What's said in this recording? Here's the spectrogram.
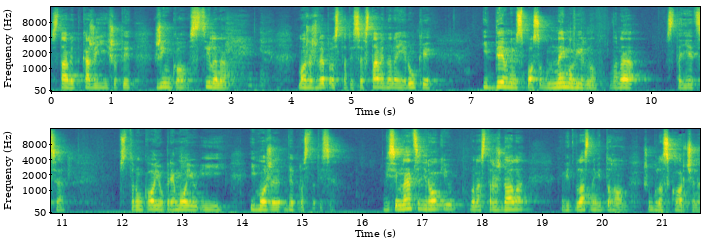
ставить, каже їй, що ти, жінко, зцілена, можеш випростатися, ставить на неї руки, і дивним способом, неймовірно, вона стається стрункою, прямою і, і може випростатися. 18 років вона страждала від, власне, від того, що була скорчена.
